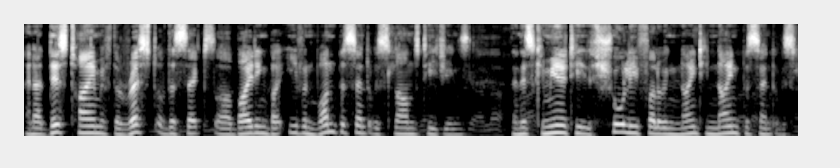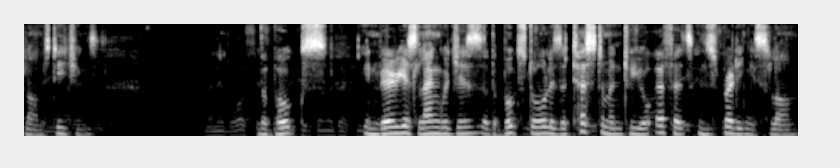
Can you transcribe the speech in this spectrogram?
and at this time, if the rest of the sects are abiding by even 1% of Islam's teachings, and this community is surely following 99% of Islam's teachings. The books in various languages at the bookstall is a testament to your efforts in spreading Islam.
